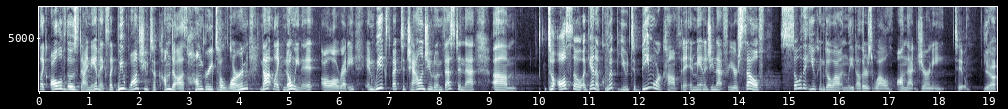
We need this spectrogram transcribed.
Like all of those dynamics. Like we want you to come to us hungry to learn, not like knowing it all already. And we expect to challenge you to invest in that. Um, to also, again, equip you to be more confident in managing that for yourself so that you can go out and lead others well on that journey too. Yeah.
